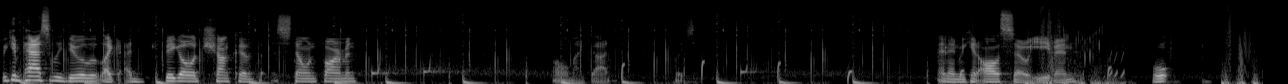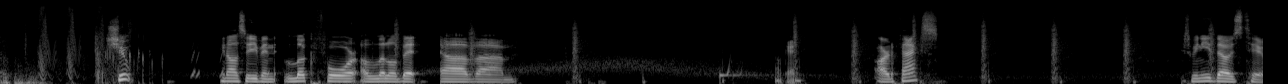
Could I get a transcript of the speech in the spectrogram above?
we can passively do like a big old chunk of stone farming. Oh my god. Please. And then we can also even... Oh. Shoot! We can also even look for a little bit of... Um, okay. Artifacts. Because we need those too.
